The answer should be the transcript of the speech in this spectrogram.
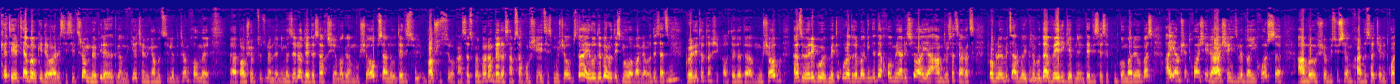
კეთი ერთი ამბავი კიდევ არის ისიც რომ მე პირადად გამიგია ჩემი გამოცდილებით რომ ხოლმე ბავშვები წუწუნებდნენ იმაზე რომ დედა სახშია მაგრამ მუშაობს ანუ დედის ბავშვის იყო განსაცვლება რომ დედა სამსახურშია იცის მუშაობს და ელოდება როდის მოვა მაგრამ როდესაც გვერდით ოთახში ყავს დედა და მუშაობ რაღაც ვერ ეგუებ მეტი ყურადღება გინდა და ხოლმე არის რომ აი ამ დროსაც რაღაც პრობლემები წარმოიქმნებოდა ვერ იგებდნენ დედის ესეთ მდგომარეობას. აი ამ შემთხვევაში რა შეიძლება იყოს ამ ბავშვებისთვის მხარდასაჭერი თქვა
